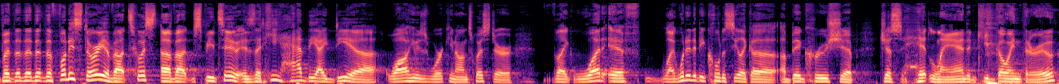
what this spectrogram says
But the, the the funny story about Twist about Speed Two is that he had the idea while he was working on Twister. Like, what if, like, wouldn't it be cool to see like a, a big cruise ship just hit land and keep going through?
